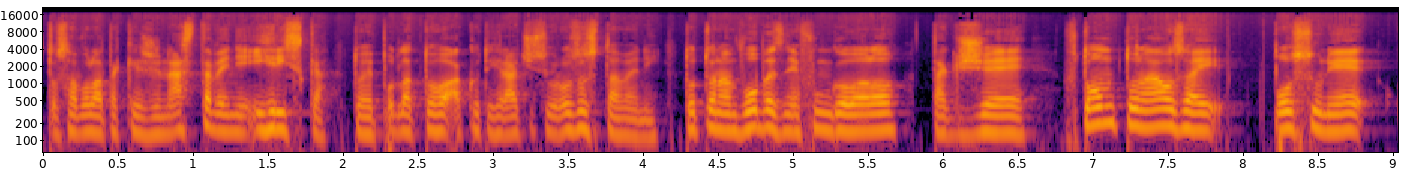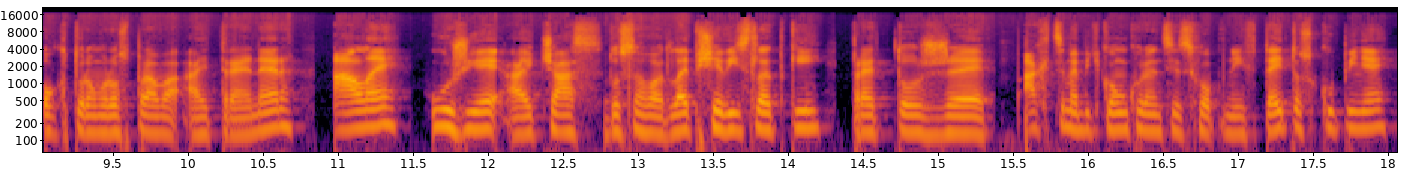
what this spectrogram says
to sa volá také, že nastavenie ihriska. To je podľa toho, ako tí hráči sú rozostavení. Toto nám vôbec nefungovalo, takže v tomto naozaj posun je, o ktorom rozpráva aj tréner, ale už je aj čas dosahovať lepšie výsledky, pretože ak chceme byť konkurencieschopní v tejto skupine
